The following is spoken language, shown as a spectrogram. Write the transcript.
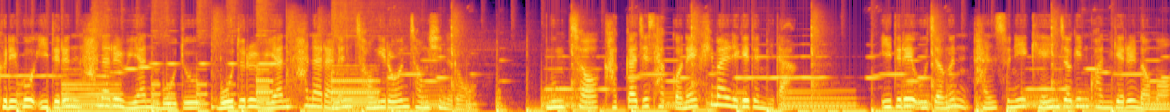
그리고 이들은 하나를 위한 모두, 모두를 위한 하나라는 정의로운 정신으로 뭉쳐 갖가지 사건에 휘말리게 됩니다. 이들의 우정은 단순히 개인적인 관계를 넘어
